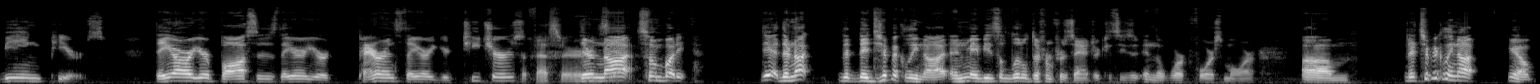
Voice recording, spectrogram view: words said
being peers. They are your bosses. They are your parents. They are your teachers. Professor. They're not somebody. Yeah, they're not. They they typically not, and maybe it's a little different for Xander because he's in the workforce more. Um, they're typically not, you know,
